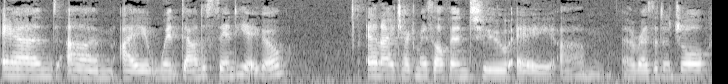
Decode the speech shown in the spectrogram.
and um, I went down to San Diego, and I checked myself into a, um, a residential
